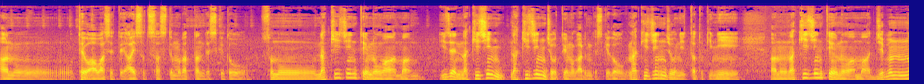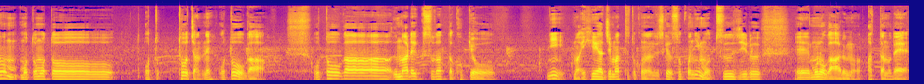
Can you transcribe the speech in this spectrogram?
あのー、手を合わせて挨拶させてもらったんですけどその泣き陣っていうのは、まあ、以前泣き陣泣き陣城っていうのがあるんですけど泣き陣城に行った時にあの泣き陣っていうのは、まあ、自分のもともと父ちゃんねお父がお父が生まれ育った故郷に、まあ、伊平屋島ってとこなんですけどそこにも通じる、えー、ものがあるのあったので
